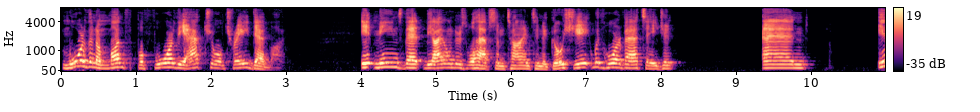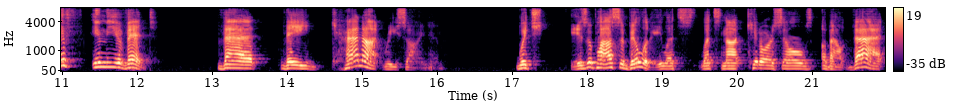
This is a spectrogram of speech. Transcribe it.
more than a month before the actual trade deadline. It means that the Islanders will have some time to negotiate with Horvat's agent. And if in the event that they cannot re-sign him, which is a possibility, let's let's not kid ourselves about that.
